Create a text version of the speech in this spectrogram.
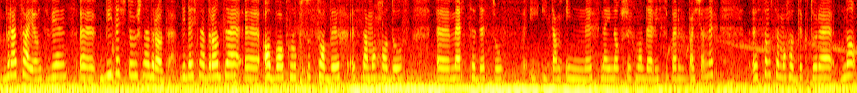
wracając, więc e, widać to już na drodze. Widać na drodze e, obok luksusowych samochodów, Mercedesów i, i tam innych najnowszych modeli super wypasionych są samochody, które no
